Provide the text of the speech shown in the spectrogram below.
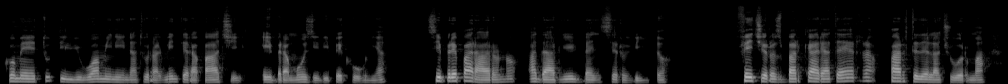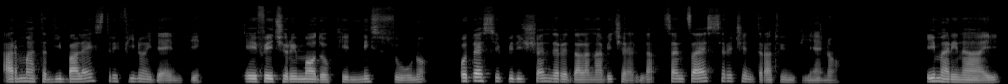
come tutti gli uomini naturalmente rapaci e bramosi di pecunia, si prepararono a dargli il ben servito. Fecero sbarcare a terra parte della ciurma, armata di balestre fino ai denti, e fecero in modo che nessuno potesse più discendere dalla navicella senza essere centrato in pieno. I marinai,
